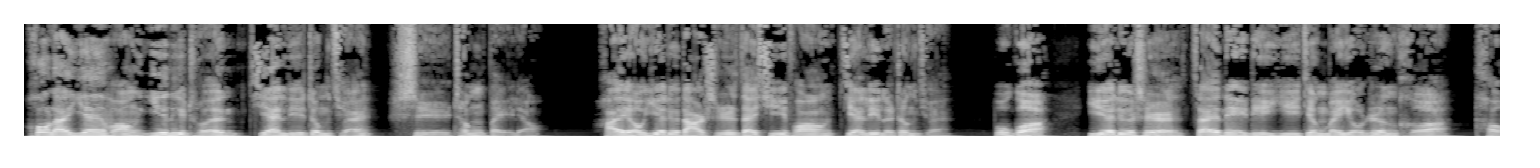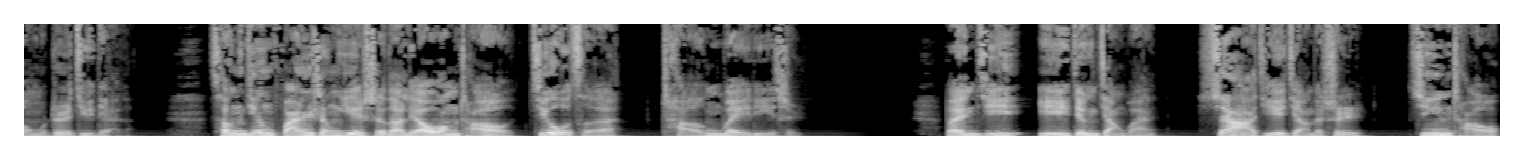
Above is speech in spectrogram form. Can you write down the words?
后来，燕王耶律淳建立政权，史称北辽。还有耶律大石在西方建立了政权。不过，耶律氏在内地已经没有任何统治据点了。曾经繁盛一时的辽王朝就此成为历史。本集已经讲完，下集讲的是金朝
